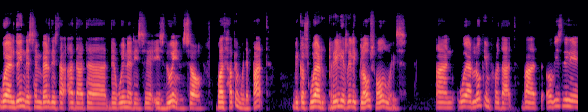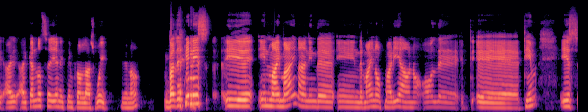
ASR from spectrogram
we are doing the same birdies that, uh, that uh, the winner is uh, is doing. So what happened with the putt? Because we are really really close always, and we are looking for that. But obviously, I I cannot say anything from last week. You know. But the thing is, in my mind and in the in the mind of Maria and all the uh, team, is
